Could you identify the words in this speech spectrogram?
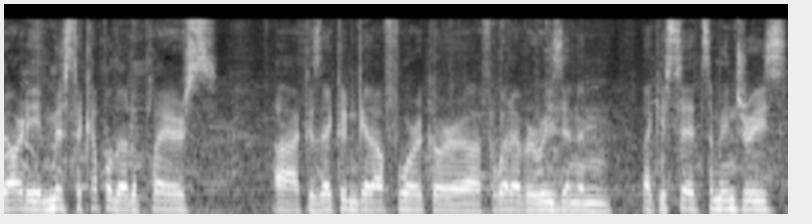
we already missed a couple of the players because uh, they couldn't get off work or uh, for whatever reason, and like you said, some injuries.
